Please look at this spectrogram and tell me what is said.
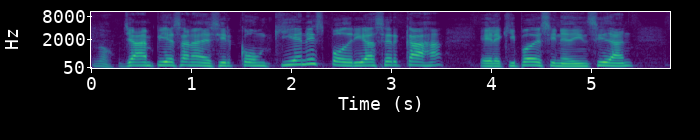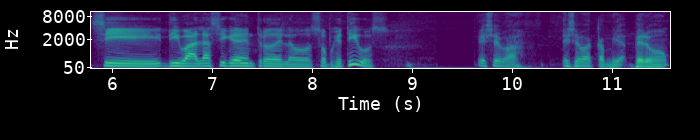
No. ya empiezan a decir con quiénes podría hacer caja el equipo de Zinedine Zidane si Dybala sigue dentro de los objetivos. Ese va, ese va a cambiar. Pero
